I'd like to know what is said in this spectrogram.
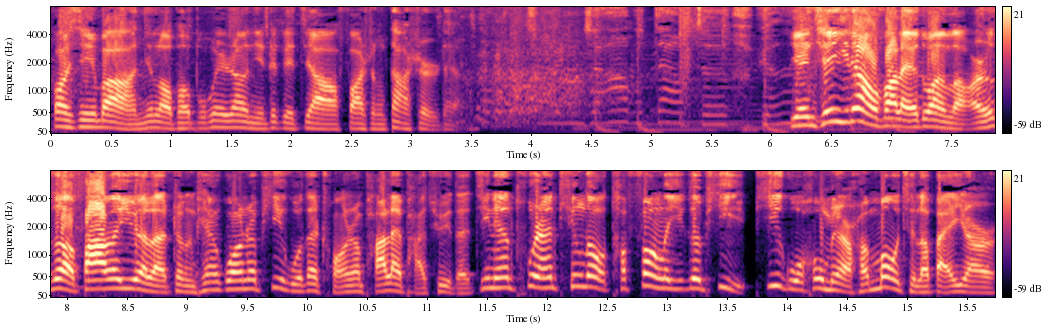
放心吧，你老婆不会让你这个家发生大事儿的。眼前一亮，发来段子：儿子八个月了，整天光着屁股在床上爬来爬去的。今天突然听到他放了一个屁，屁股后面还冒起了白烟儿，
